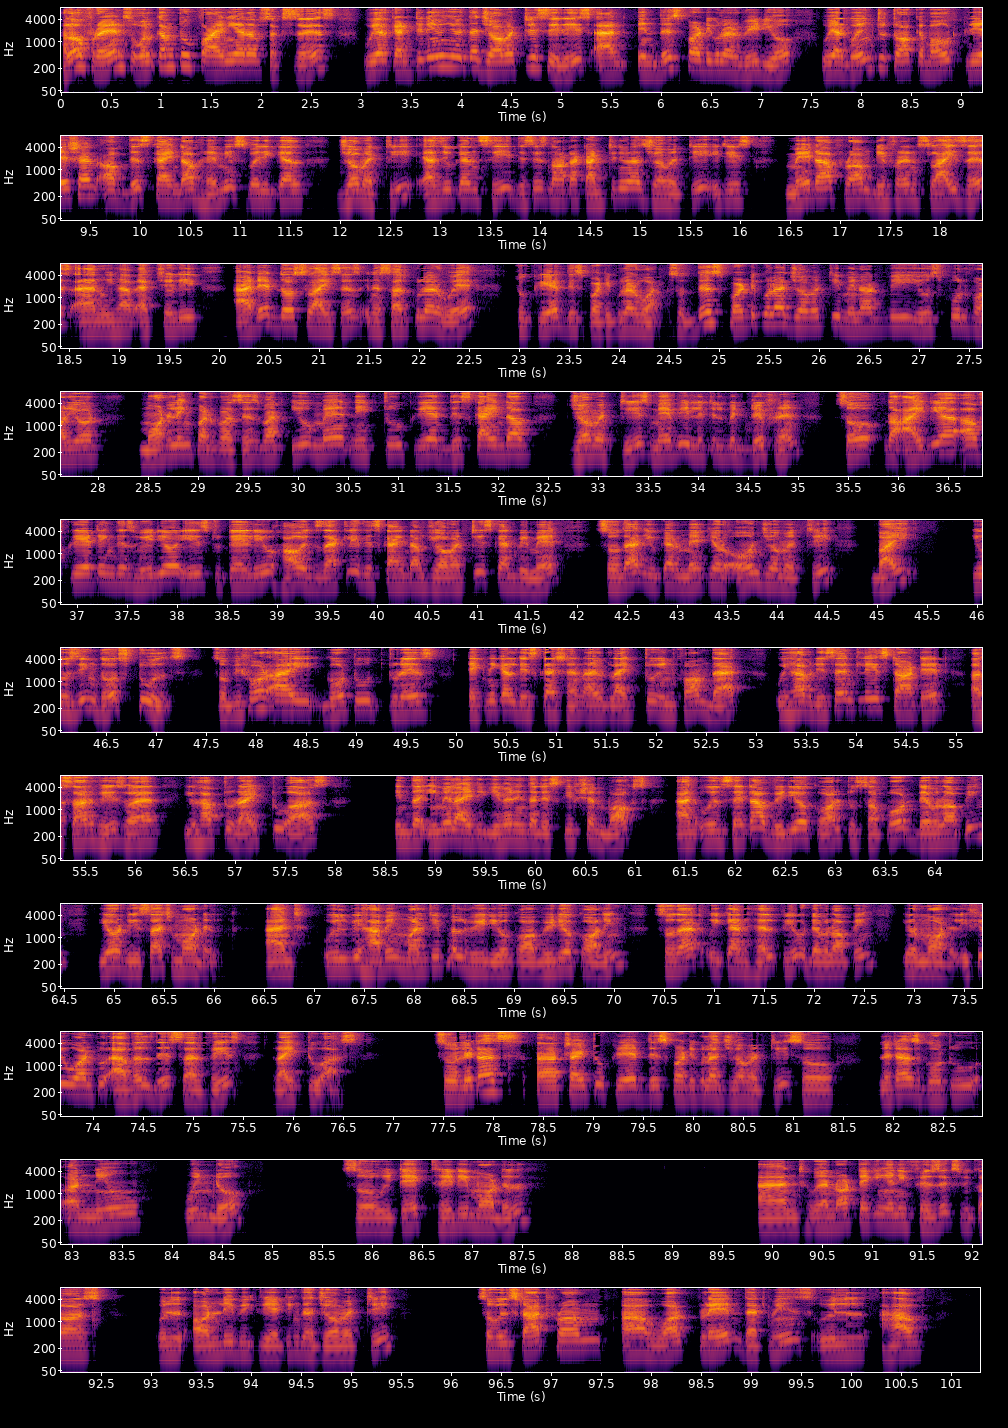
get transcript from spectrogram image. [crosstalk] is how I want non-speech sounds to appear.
Hello friends, welcome to Pioneer of Success. We are continuing with the geometry series and in this particular video, we are going to talk about creation of this kind of hemispherical geometry. As you can see, this is not a continuous geometry. It is made up from different slices and we have actually added those slices in a circular way to create this particular one. So this particular geometry may not be useful for your modeling purposes but you may need to create this kind of geometries maybe a little bit different. So the idea of creating this video is to tell you how exactly this kind of geometries can be made so that you can make your own geometry by using those tools. So before i go to today's technical discussion i would like to inform that we have recently started a service where you have to write to us in the email id given in the description box and we will set up video call to support developing your research model. And we will be having multiple video call video calling so that we can help you developing your model. If you want to avail this service write to us. So let us uh, try to create this particular geometry. So let us go to a new window. So we take 3d model and we are not taking any physics because we'll only be creating the geometry. So we'll start from a work plane. That means we'll have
